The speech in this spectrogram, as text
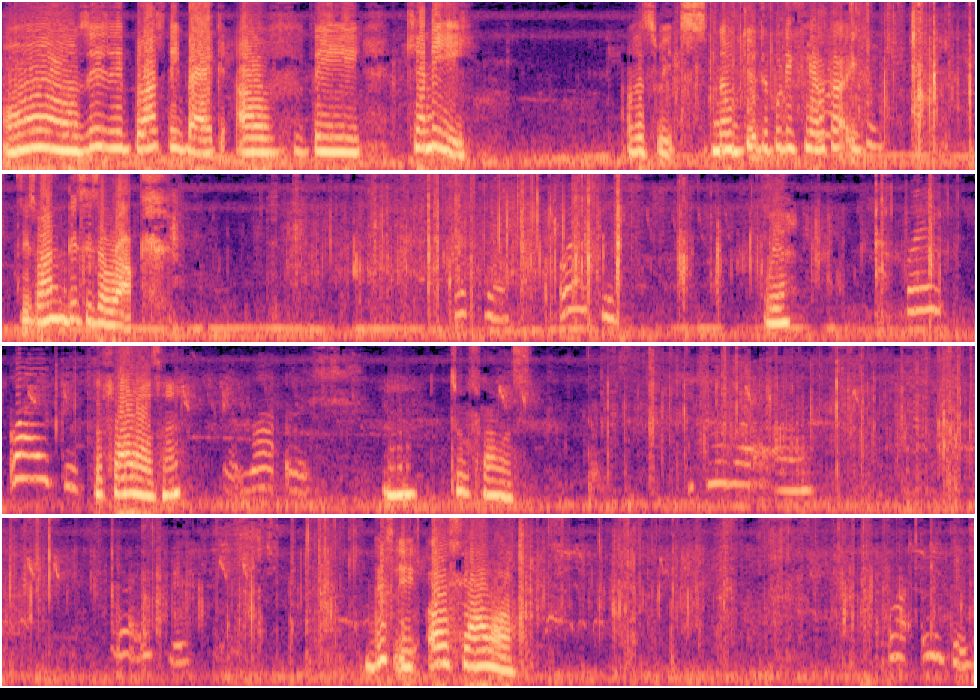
Oh, this is plastic bag of the candy of the sweets. No good to put it here. This one, this is a rock. Where? The flowers, huh? Mm, two flowers. This is a flower. What is this?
